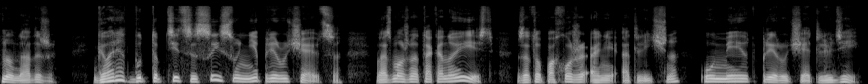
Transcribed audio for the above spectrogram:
Ну надо же, Говорят, будто птицы Сысу не приручаются. Возможно, так оно и есть, зато, похоже, они отлично умеют приручать людей.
